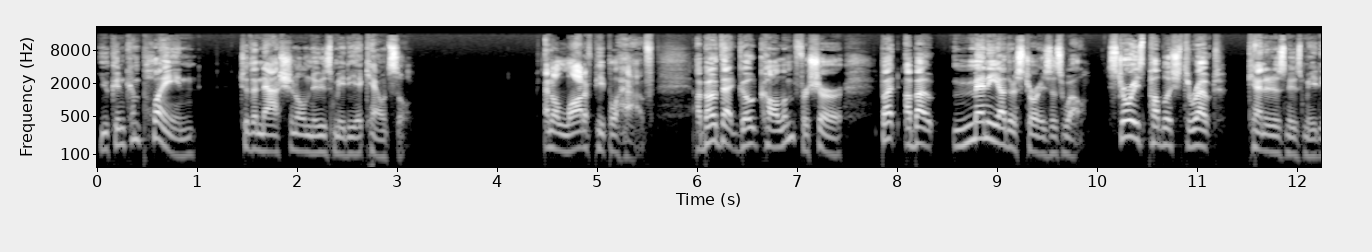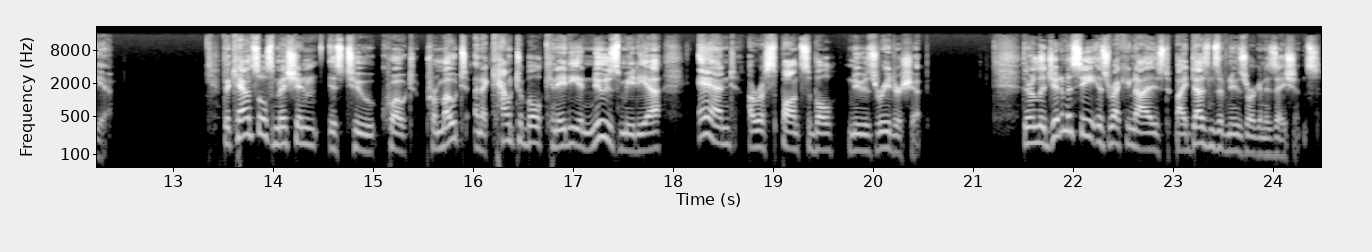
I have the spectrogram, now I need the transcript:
you can complain to the National News Media Council. And a lot of people have. About that goat column, for sure, but about many other stories as well. Stories published throughout Canada's news media. The Council's mission is to, quote, promote an accountable Canadian news media and a responsible news readership. Their legitimacy is recognized by dozens of news organizations,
